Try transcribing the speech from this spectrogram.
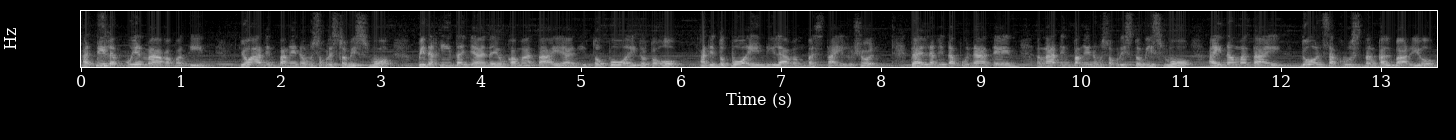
At di lang po yan mga kapatid, yung ating Panginoong Kristo mismo, pinakita niya na yung kamatayan, ito po ay totoo. At ito po ay hindi lamang basta ilusyon. Dahil nakita po natin, ang ating Panginoong Kristo mismo ay namatay doon sa krus ng Kalbaryo.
